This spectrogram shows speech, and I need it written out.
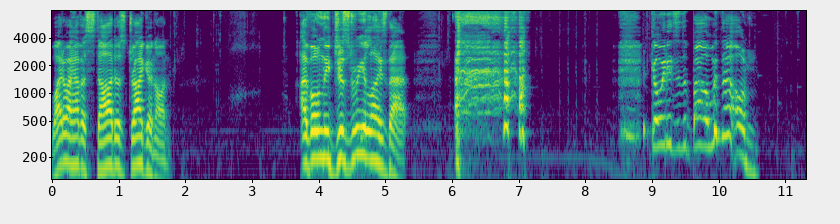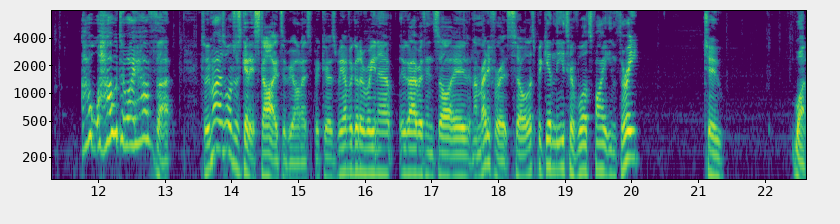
Why do I have a Stardust Dragon on? I've only just realized that. Going into the battle with that on. How, how do I have that? So we might as well just get it started, to be honest, because we have a good arena, we got everything sorted, and I'm ready for it. So let's begin the Eater of Worlds fight in three, two, one.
